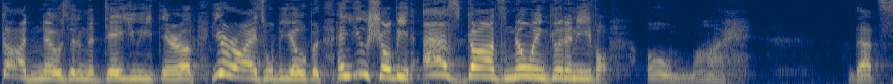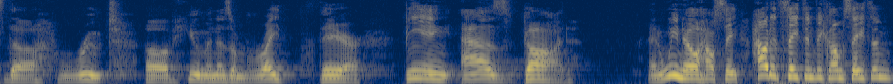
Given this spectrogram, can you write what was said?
God knows that in the day you eat thereof, your eyes will be opened, and you shall be as gods, knowing good and evil. Oh my. That's the root of humanism right there. Being as God. And we know how Satan, how did Satan become Satan?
